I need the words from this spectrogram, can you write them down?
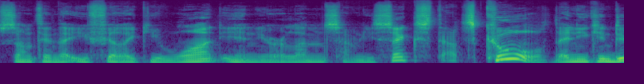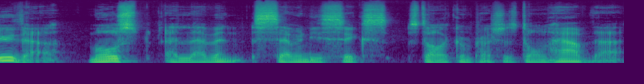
something that you feel like you want in your 1176, that's cool. Then you can do that. Most 1176 style compressors don't have that,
